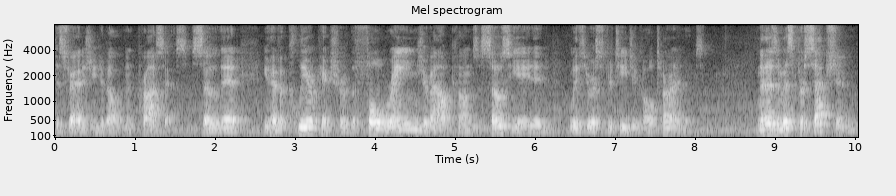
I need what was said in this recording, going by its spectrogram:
the strategy development process so that you have a clear picture of the full range of outcomes associated with your strategic alternatives. Now there's a misperception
